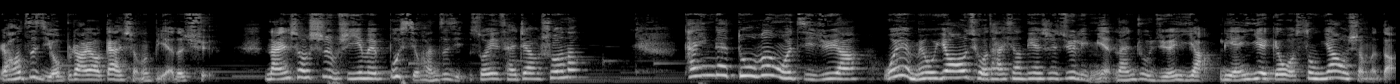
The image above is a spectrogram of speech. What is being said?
然后自己又不知道要干什么别的去。男生是不是因为不喜欢自己，所以才这样说呢？他应该多问我几句呀，我也没有要求他像电视剧里面男主角一样连夜给我送药什么的。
